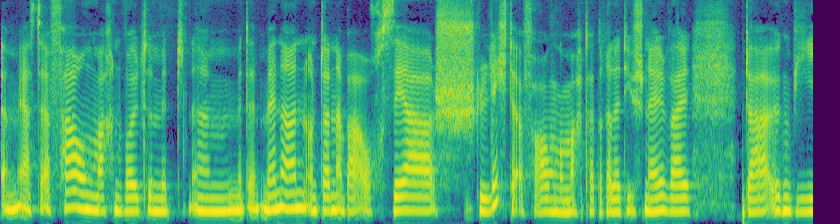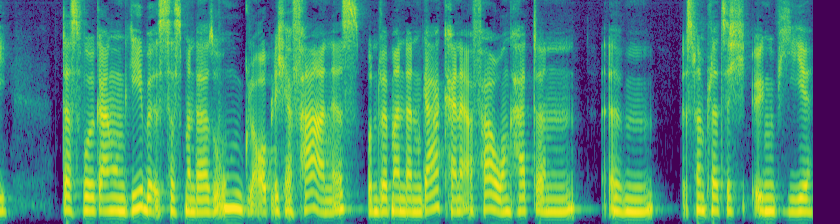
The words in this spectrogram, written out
ähm, erste Erfahrungen machen wollte mit, ähm, mit Männern und dann aber auch sehr schlechte Erfahrungen gemacht hat, relativ schnell, weil da irgendwie das wohl gang und gäbe ist, dass man da so unglaublich erfahren ist. Und wenn man dann gar keine Erfahrung hat, dann ähm, ist man plötzlich irgendwie,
